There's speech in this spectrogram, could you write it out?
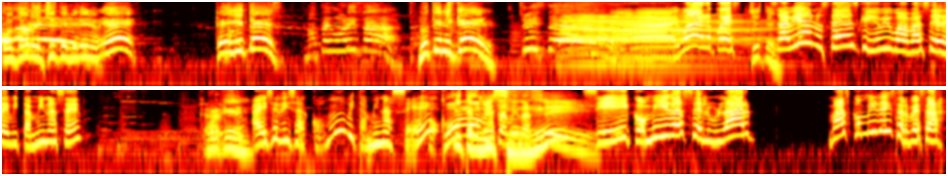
contador de chistes milenio. ¿Eh? ¿Qué dijiste? No tengo ahorita. ¿No tiene qué? ¡Chiste! Ay, bueno, pues, Chiste. ¿sabían ustedes que yo vivo a base de vitamina C? ¿Por qué? Ahí se dice, ¿cómo? ¿Vitamina C? ¿Cómo ¿Vitamina vitamina, C? C? Sí, comida celular, más comida y cerveza.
